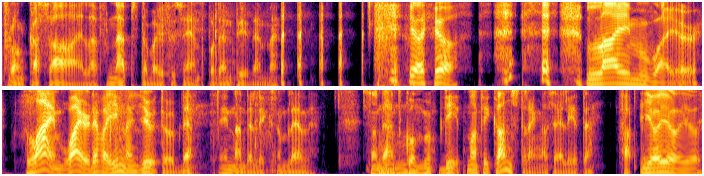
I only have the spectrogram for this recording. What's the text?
från Kassa, eller Napster var ju för sent på den tiden. Men ja, ja. LimeWire. LimeWire, det var innan YouTube det. Innan det liksom blev sånt där, kom upp dit. Man fick anstränga sig lite, faktiskt. Jo, jo, jo.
